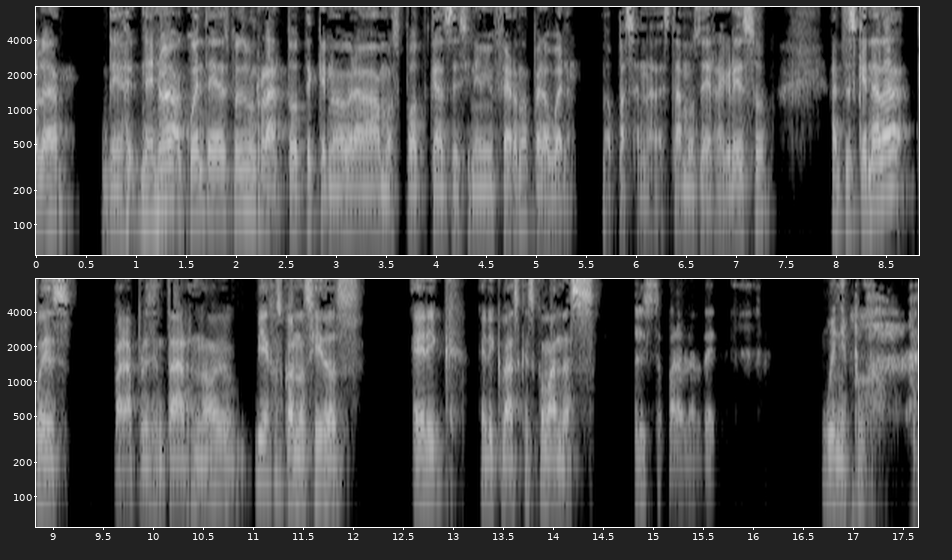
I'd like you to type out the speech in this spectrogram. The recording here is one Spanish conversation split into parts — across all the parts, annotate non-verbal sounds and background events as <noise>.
Hola, de, de nueva cuenta, ya después de un ratote que no grabábamos podcast de Cinema Inferno, pero bueno, no pasa nada, estamos de regreso. Antes que nada, pues para presentar, ¿no? Viejos conocidos. Eric, Eric Vázquez, ¿cómo andas? Listo para hablar de Winnie Pooh.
